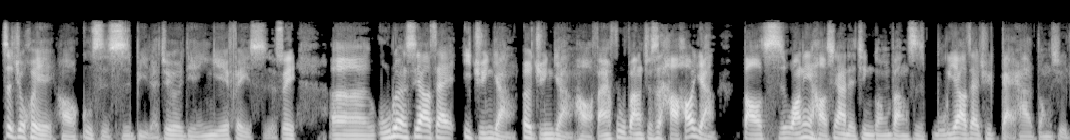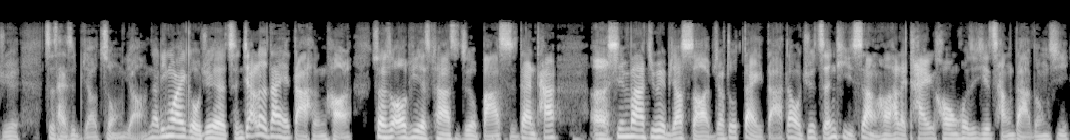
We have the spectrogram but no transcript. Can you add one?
这就会好顾此失彼了，就有点因噎废食。所以呃，无论是要在一军养、二军养哈，反正富邦就是好好养。保持王念好现在的进攻方式，不要再去改他的东西，我觉得这才是比较重要。那另外一个，我觉得陈家乐当然也打很好了，虽然说 OPS Plus 只有八十，但他呃先发机会比较少，比较多代打，但我觉得整体上哈，他的开轰或者一些长打东西，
